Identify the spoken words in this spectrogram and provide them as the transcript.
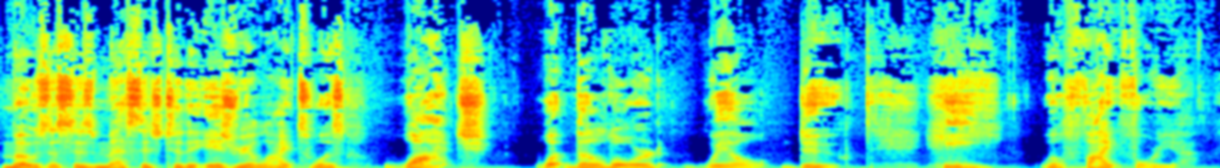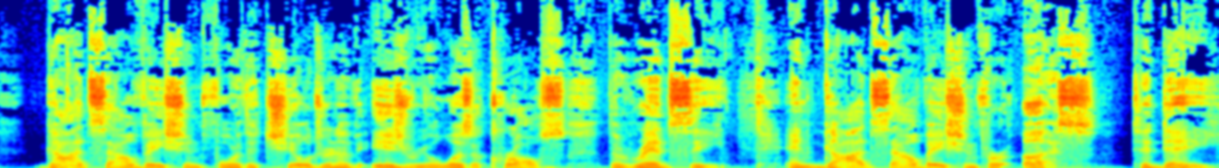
Moses' message to the Israelites was watch what the Lord will do. He will fight for you. God's salvation for the children of Israel was across the Red Sea. And God's salvation for us today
